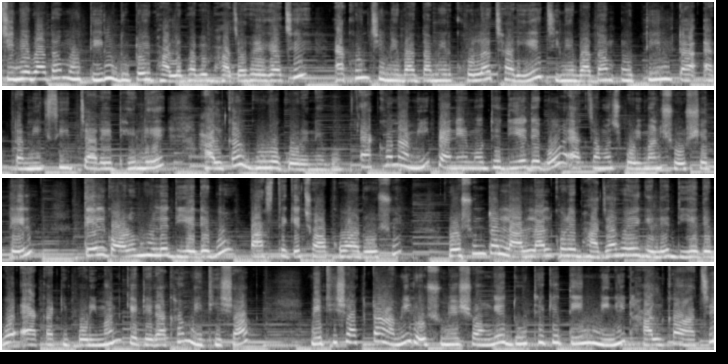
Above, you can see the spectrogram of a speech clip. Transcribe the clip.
চিনে বাদাম ও তিল দুটোই ভালোভাবে ভাজা হয়ে গেছে। এখন চিনে বাদামের খোলা ছাড়িয়ে চিনে বাদাম ও তিলটা একটা মিক্সির জারে ঢেলে হালকা গুঁড়ো করে নেব। এখন আমি প্যানের মধ্যে দিয়ে দেব এক চামচ পরিমাণ সর্ষের তেল। তেল গরম হলে দিয়ে দেব পাঁচ থেকে ছ কোয়া রসুন। রসুনটা লাল লাল করে ভাজা হয়ে গেলে দিয়ে দেব এক আটি পরিমাণ কেটে রাখা মেথি শাক। মেথি শাকটা আমি রসুনের সঙ্গে দু থেকে তিন মিনিট হালকা আঁচে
